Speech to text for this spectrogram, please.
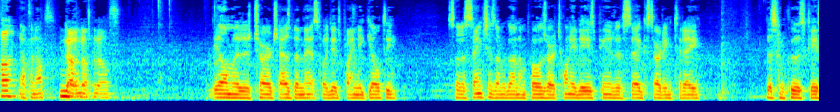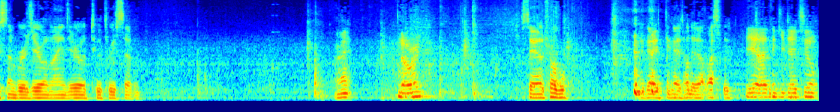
Huh? Nothing else? No, nothing else. The element of the charge has been met, so I did find you guilty. So the sanctions I'm going to impose are 20 days punitive seg starting today. This includes case number 090237. All right. No right. Stay out of trouble. I think I, think I told you that last week. Yeah, I think you did too.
